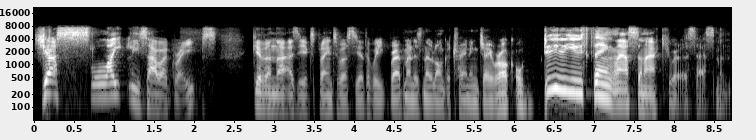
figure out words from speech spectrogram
just slightly sour grapes? Given that, as he explained to us the other week, Breadman is no longer training J Rock, or do you think that's an accurate assessment?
